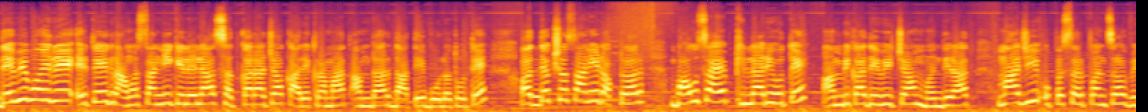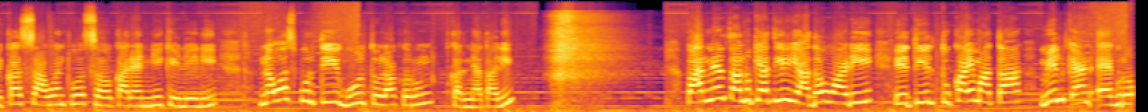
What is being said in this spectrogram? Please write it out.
देवी भोयरे येथे ग्रामस्थांनी केलेल्या सत्काराच्या कार्यक्रमात आमदार दाते बोलत होते. अध्यक्षस्थानी डॉक्टर भाऊसाहेब खिल्लारी होते. अंबिका देवीच्या मंदिरात माजी उपसरपंच विकास सावंत व सहकाऱ्यांनी केलेली नवस्फूर्ती गुळ तुला करून करण्यात आली. पारनेर तालुक्यातील यादववाडी येथील तुकाई माता मिल्क अँड ॲग्रो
